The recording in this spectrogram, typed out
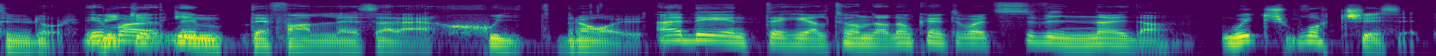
Tudor. Vilket bara- det inte faller så där skitbra ut. Nej, det är inte helt hundra. De kan ju inte varit svinnöjda. Which watch is it?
